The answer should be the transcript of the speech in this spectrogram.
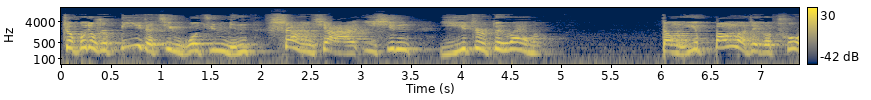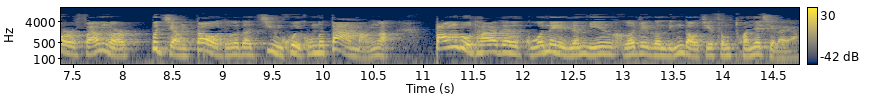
这不就是逼着晋国军民上下一心、一致对外吗？等于帮了这个出尔反尔、不讲道德的晋惠公的大忙啊！帮助他的国内人民和这个领导阶层团结起来呀！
